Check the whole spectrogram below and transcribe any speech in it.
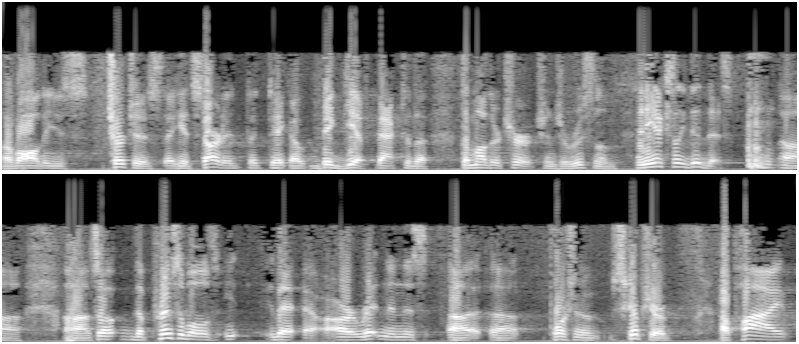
of all these churches that he had started to take a big gift back to the, the mother church in Jerusalem. And he actually did this. uh, uh, so the principles that are written in this uh, uh, portion of Scripture apply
